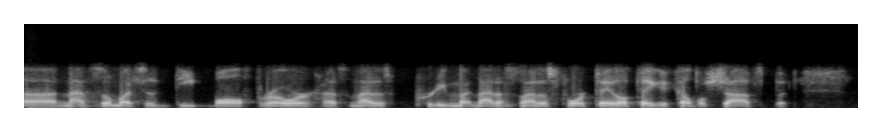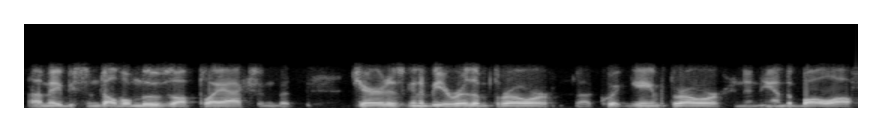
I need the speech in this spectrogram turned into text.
not so much a deep ball thrower. That's not as pretty much not as not his forte. They'll take a couple shots, but uh, maybe some double moves off play action. But Jared is going to be a rhythm thrower, a quick game thrower, and then hand the ball off.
